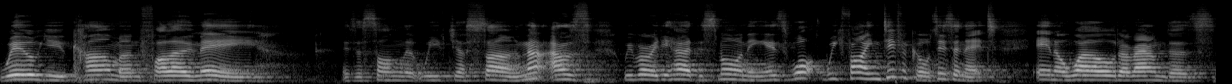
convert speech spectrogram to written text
Will you come and follow me? Is a song that we've just sung. That, as we've already heard this morning, is what we find difficult, isn't it, in a world around us?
